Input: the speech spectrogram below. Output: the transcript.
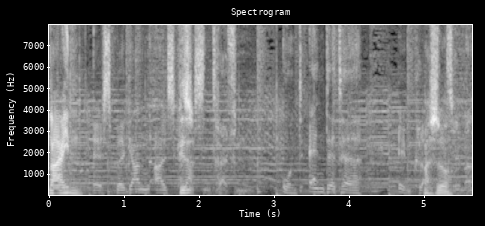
Nein. Es begann als Klassentreffen und endete im Ach so. Klassenzimmer.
